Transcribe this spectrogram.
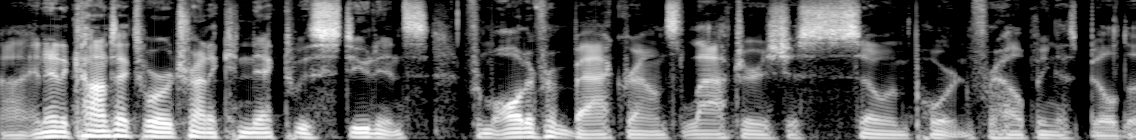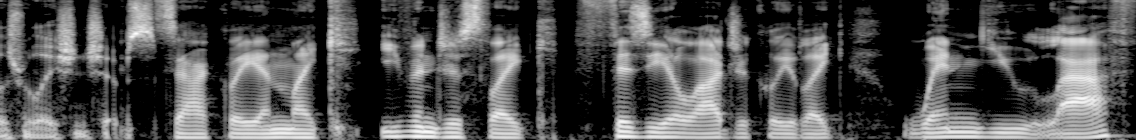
Uh, and in a context where we're trying to connect with students from all different backgrounds, laughter is just so important for helping us build those relationships. Exactly. And like even just like physiologically, like when you laugh,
